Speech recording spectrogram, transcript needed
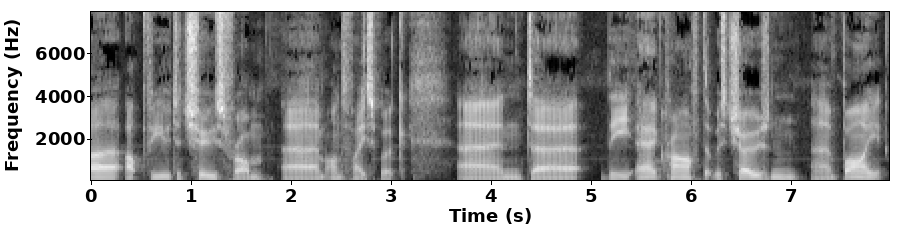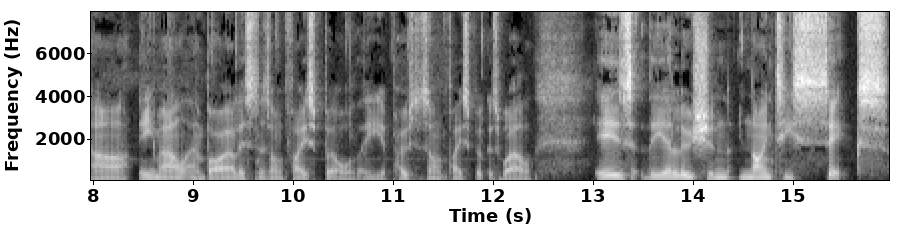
uh, up for you to choose from um, on Facebook, and uh, the aircraft that was chosen uh, by our email and by our listeners on Facebook or the posters on Facebook as well is the Ilyushin 96.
